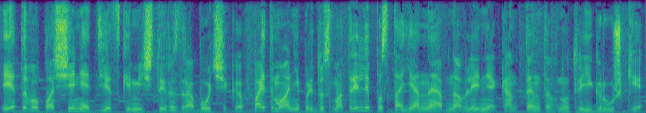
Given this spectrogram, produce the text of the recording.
И это воплощение детской мечты разработчиков. Поэтому они предусмотрели постоянное обновление контента внутри игрушки.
